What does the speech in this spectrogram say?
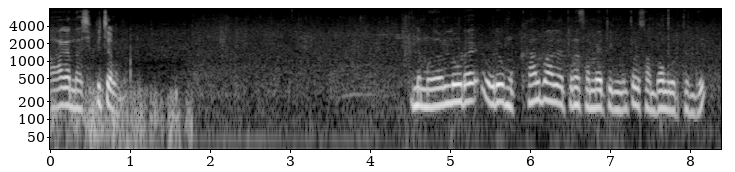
ആകെ നശിപ്പിച്ചളഞ്ഞു. പിന്നെ മുകളിലൂടെ ഒരു മുക്കാൽ ഭാഗം എത്തുന്ന സമയത്ത് ഇങ്ങനത്തെ ഒരു സംഭവം കൊടുത്തിട്ടുണ്ട്.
